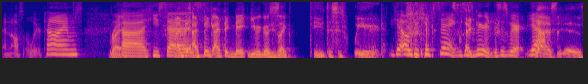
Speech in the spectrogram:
and also weird times. Right. Uh, he says. I, I think I think Nate even goes. He's like, dude, this is weird. Yeah. Oh, he keeps saying this like, is weird. This is weird. Yeah. Yes, it is.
